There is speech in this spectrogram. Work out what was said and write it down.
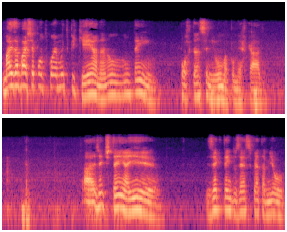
Mas a Baixa.com é muito pequena, não, não tem importância nenhuma para o mercado. A gente tem aí. Dizer que tem 250 mil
